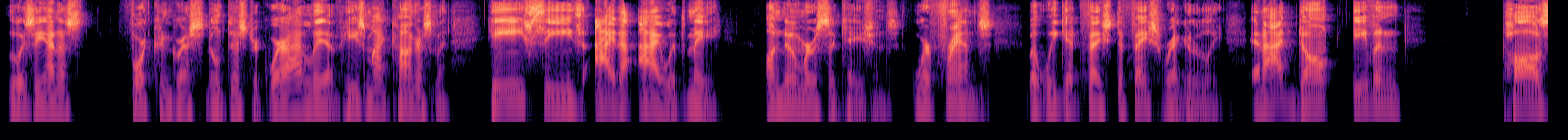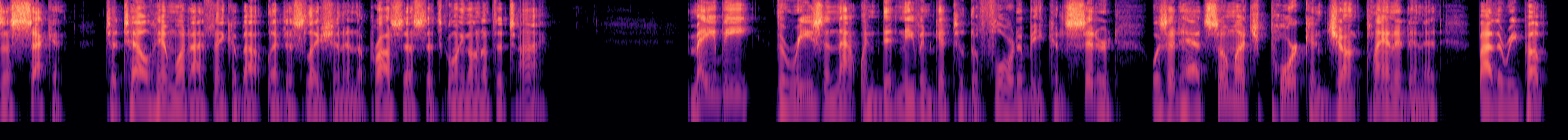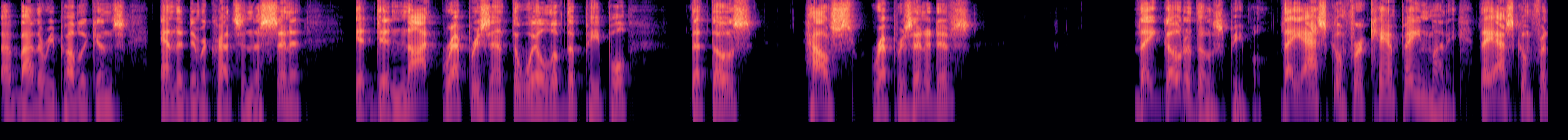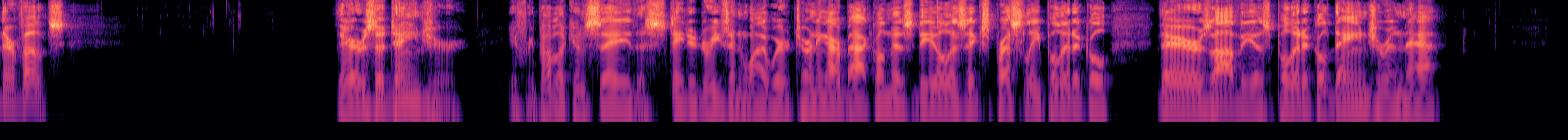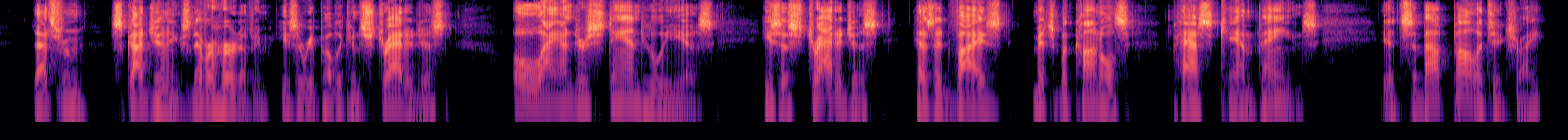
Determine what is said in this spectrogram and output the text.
Louisiana's 4th Congressional District, where I live, he's my congressman, he sees eye to eye with me on numerous occasions. We're friends, but we get face to face regularly. And I don't even pause a second to tell him what I think about legislation and the process that's going on at the time. Maybe the reason that one didn't even get to the floor to be considered was it had so much pork and junk planted in it by the uh, by the Republicans and the Democrats in the Senate. It did not represent the will of the people that those House representatives they go to those people. They ask them for campaign money. They ask them for their votes. There's a danger if Republicans say the stated reason why we're turning our back on this deal is expressly political, there's obvious political danger in that. That's from Scott Jennings. Never heard of him. He's a Republican strategist. Oh, I understand who he is. He's a strategist, has advised Mitch McConnell's past campaigns. It's about politics, right?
